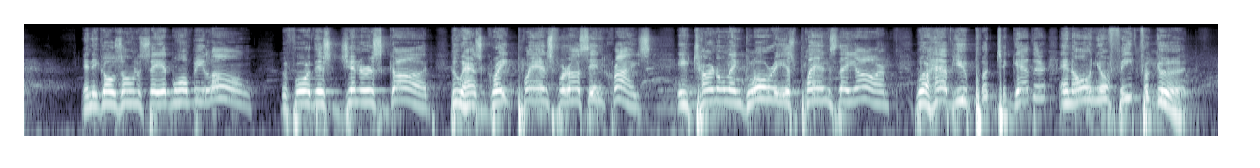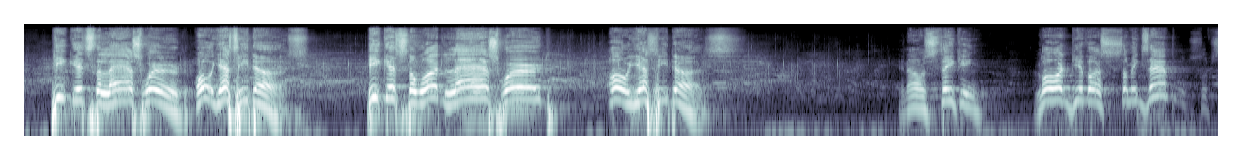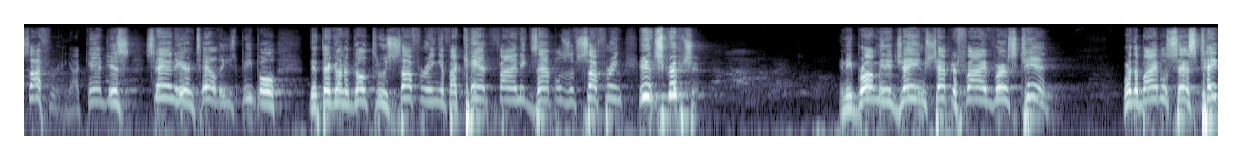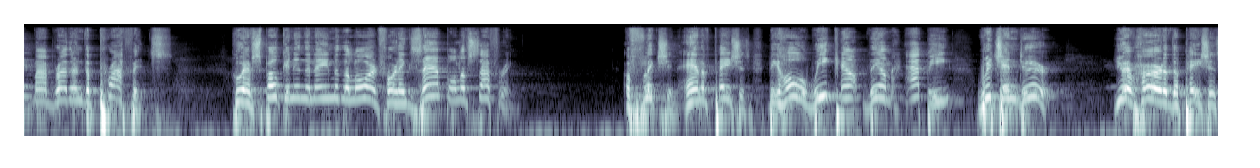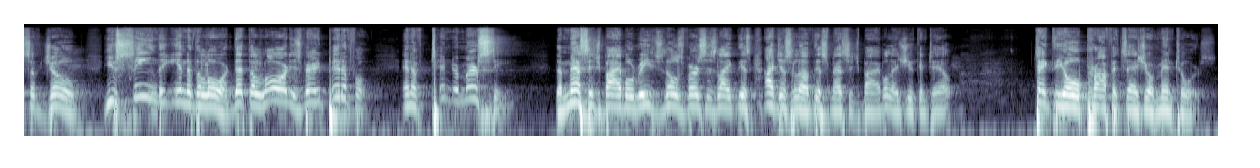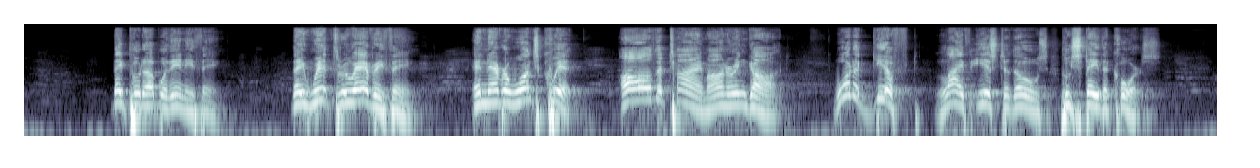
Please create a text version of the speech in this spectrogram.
And he goes on to say it won't be long before this generous God who has great plans for us in Christ, eternal and glorious plans they are, will have you put together and on your feet for good. He gets the last word. Oh, yes, he does. He gets the what? Last word Oh, yes, he does. And I was thinking, Lord, give us some examples of suffering. Can't just stand here and tell these people that they're going to go through suffering if I can't find examples of suffering in Scripture. And he brought me to James chapter 5, verse 10, where the Bible says, Take my brethren, the prophets, who have spoken in the name of the Lord for an example of suffering affliction, and of patience. Behold, we count them happy which endure. You have heard of the patience of Job. You've seen the end of the Lord, that the Lord is very pitiful and of tender mercy. The Message Bible reads those verses like this. I just love this Message Bible, as you can tell. Take the old prophets as your mentors. They put up with anything, they went through everything and never once quit all the time honoring God. What a gift life is to those who stay the course.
